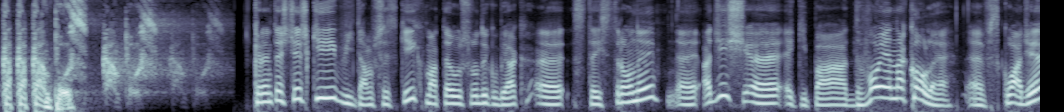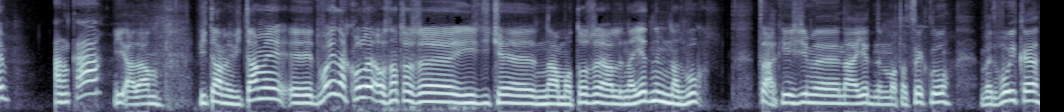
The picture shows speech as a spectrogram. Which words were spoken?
Campus. Campus. Kręte ścieżki, witam wszystkich. Mateusz Rudy-Kubiak e, z tej strony. E, a dziś e, ekipa dwoje na kole e, w składzie. Anka? I Adam. Witamy, witamy. E, dwoje na kole oznacza, że jeździcie na motorze, ale na jednym, na dwóch Tak, jeździmy na jednym motocyklu, we dwójkę.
